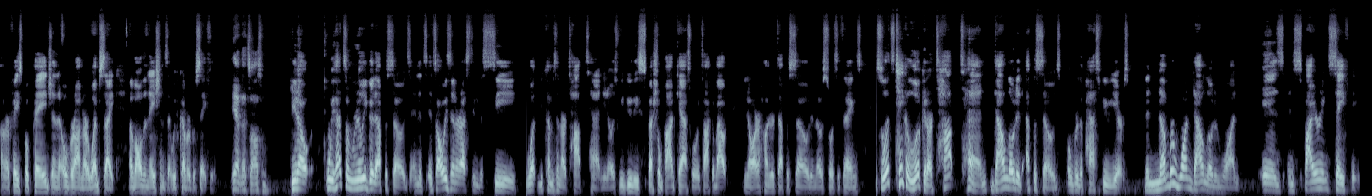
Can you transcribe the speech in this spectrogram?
on our Facebook page and over on our website of all the nations that we've covered with safety. Yeah, that's awesome. You know, we've had some really good episodes, and it's it's always interesting to see what becomes in our top ten. You know, as we do these special podcasts where we talk about you know our hundredth episode and those sorts of things. So let's take a look at our top 10 downloaded episodes over the past few years. The number one downloaded one is Inspiring Safety.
